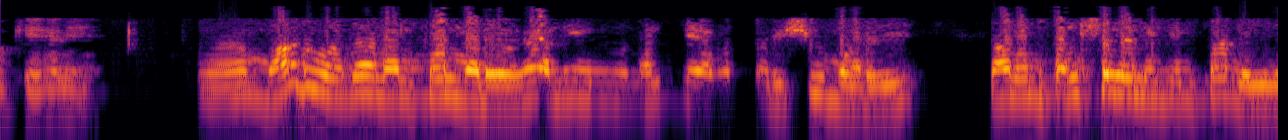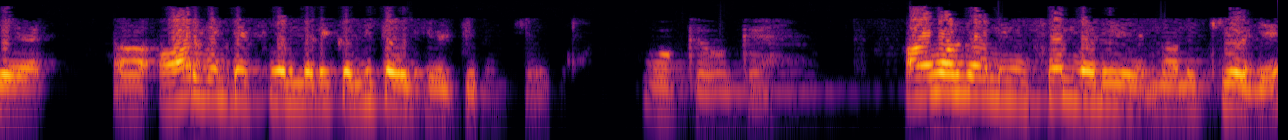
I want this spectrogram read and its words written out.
ಓಕೆ ಹೇಳಿ. ಆ, ಮಾಡುವಾಗ ನಾನು ಫೋನ್ ಮಾಡುವಾಗ ನೀವು ನನಗೆ ಅವತ್ತು ರಿಸೀವ್ ಮಾಡಿ ನಾನೊಂದು ಫಂಕ್ಷನ್ ಅಲ್ಲಿ ಇದ್ದೀನಿ ಸರ್ ನಿಮಗೆ ಆರು ಗಂಟೆಗೆ ಫೋನ್ ಮಾಡಿ ಖಂಡಿತವಾಗಿ ಹೇಳ್ತೀನಿ ಅಂತ ಹೇಳಿದೆ. ಓಕೆ ಓಕೆ ಆವಾಗ ನೀವು ಫೋನ್ ಮಾಡಿ ನಾನು ಕೇಳಿದೆ.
